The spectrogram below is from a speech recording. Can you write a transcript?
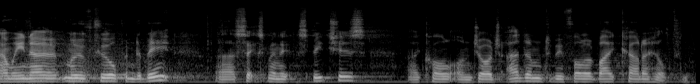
And we now move to open debate. Uh, Six-minute speeches. I call on George Adam to be followed by Cara Hilton.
